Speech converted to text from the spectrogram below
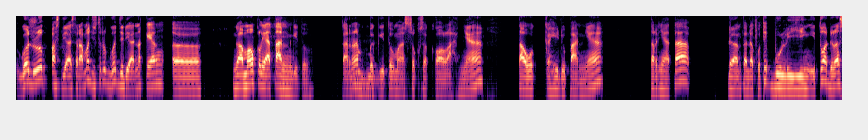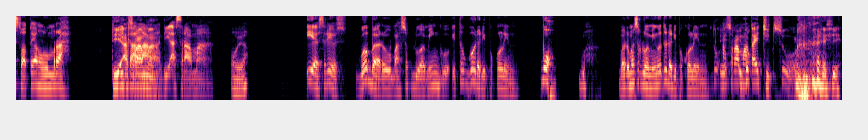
gue dulu pas di asrama justru gue jadi anak yang eh, nggak mau kelihatan gitu karena Hmm. begitu masuk sekolahnya tahu kehidupannya ternyata dalam tanda kutip bullying itu adalah sesuatu yang lumrah di, asrama kalangan, di asrama Oh ya? iya serius gue baru masuk dua minggu itu gue udah dipukulin Wah. Wah. baru masuk dua minggu tuh udah dipukulin itu asrama itu- taijutsu Iya.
